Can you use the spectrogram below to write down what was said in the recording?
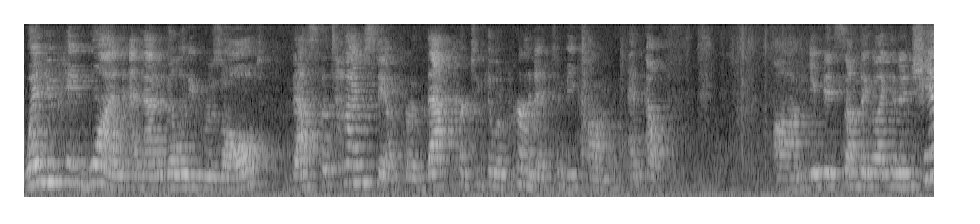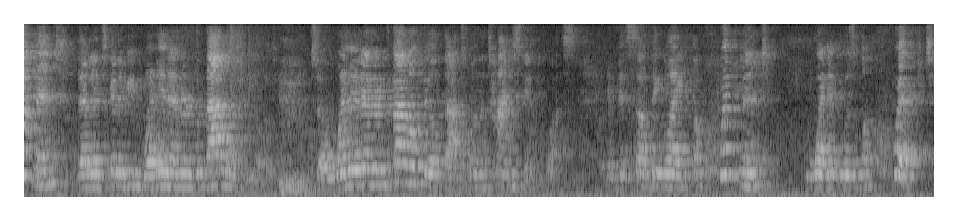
when you paid one and that ability resolved, that's the timestamp for that particular permanent to become an elf. Um, if it's something like an enchantment, then it's going to be when it entered the battlefield. So when it entered the battlefield, that's when the timestamp was. If it's something like equipment, when it was equipped,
